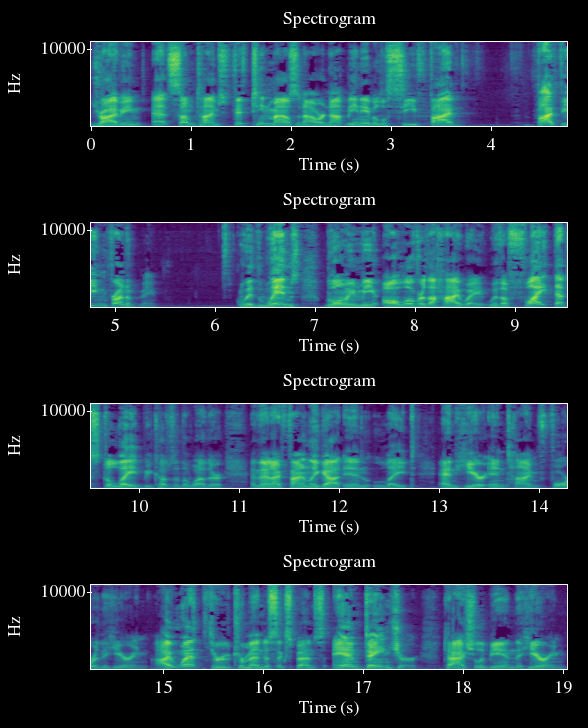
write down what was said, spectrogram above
driving at sometimes 15 miles an hour, not being able to see five, five feet in front of me with winds blowing me all over the highway, with a flight that's delayed because of the weather, and then I finally got in late and here in time for the hearing. I went through tremendous expense and danger to actually be in the hearing,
